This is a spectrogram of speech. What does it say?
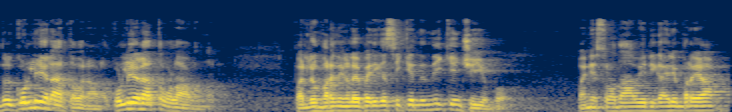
നിങ്ങൾ കൊള്ളിയലാത്തവനാണ് കൊള്ളിയലാത്തവളാണെന്ന് പലരും പറയും നിങ്ങളെ പരിഹസിക്കുകയും നിന്ദിക്കുകയും ചെയ്യുമ്പോൾ. മന്യശ്രോതാവ് ഇനി കാര്യം പറയാം.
